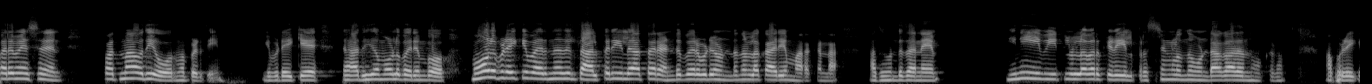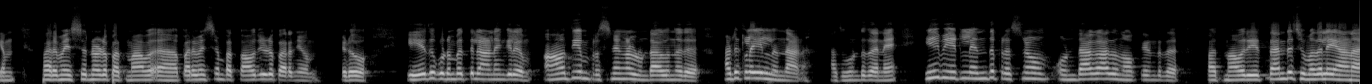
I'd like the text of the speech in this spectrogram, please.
പരമേശ്വരൻ പത്മാവതി ഓർമ്മപ്പെടുത്തി. ഇവിടേക്ക് രാധിക മോൾ വരുമ്പോ മോൾ ഇവിടേക്ക് വരുന്നതിൽ താല്പര്യമില്ലാത്ത രണ്ടുപേർ ഇവിടെ ഉണ്ടെന്നുള്ള കാര്യം മറക്കണ്ട. അതുകൊണ്ട് തന്നെ ഇനി ഈ വീട്ടിലുള്ളവർക്കിടയിൽ പ്രശ്നങ്ങളൊന്നും ഉണ്ടാകാതെ നോക്കണം. അപ്പോഴേക്കും പരമേശ്വരനോട് പത്മാവ പരമേശ്വരൻ പത്മാവതിയോട് പറഞ്ഞു എടോ ഏത് കുടുംബത്തിലാണെങ്കിലും ആദ്യം പ്രശ്നങ്ങൾ ഉണ്ടാകുന്നത് അടുക്കളയിൽ നിന്നാണ്. അതുകൊണ്ട് തന്നെ ഈ വീട്ടിൽ എന്ത് പ്രശ്നവും ഉണ്ടാകാതെ നോക്കേണ്ടത് പത്മാവതി തന്റെ ചുമതലയാണ്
